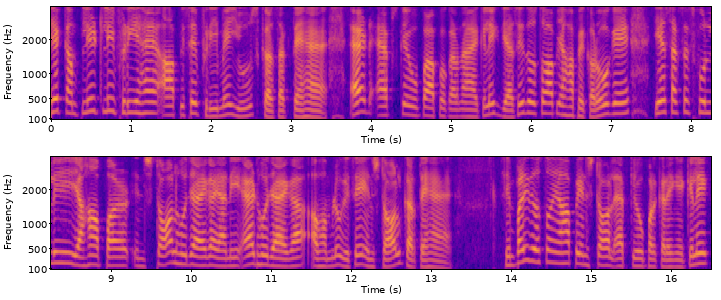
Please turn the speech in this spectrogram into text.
ये कम्प्लीटली फ्री है, आप इसे फ्री में यूज़ कर सकते हैं। ऐड ऐप्स के ऊपर आपको करना है क्लिक जैसे ही दोस्तों आप यहाँ पे करोगे, ये सक्सेसफुली यहाँ पर इंस्टॉल हो जाएगा, यानी ऐड हो जाएगा। अब हम लोग इसे इंस्टॉल करते हैं। सिंपली दोस्तों यहाँ पे इंस्टॉल ऐप के ऊपर करेंगे क्लिक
